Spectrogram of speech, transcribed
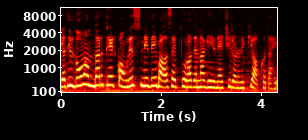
यातील दोन आमदार थेट काँग्रेस नेते बाळासाहेब थोरात यांना घेरण्याची रणनीती आखत आहेत.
